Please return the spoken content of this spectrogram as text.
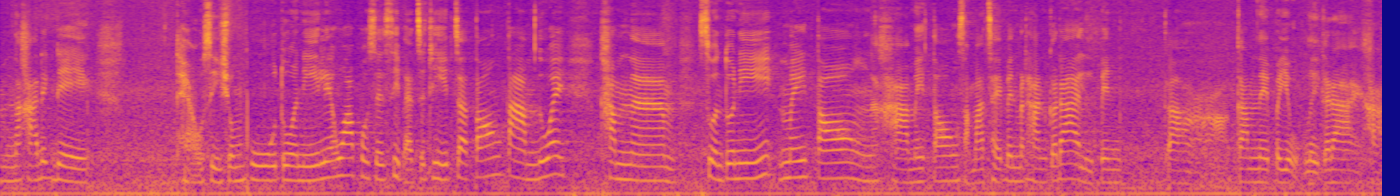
ำนะคะเด็กๆ แถวสีชมพูตัวนี้เรียกว่า possessive adjective จะต้องตามด้วยคำนาม ส่วนตัวนี้ไม่ต้องนะคะ ไม่ต้องสามารถใช้เป็นประธานก็ได้ หรือเป็นกรรมในประโยคเลยก็ได้ค่ะ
